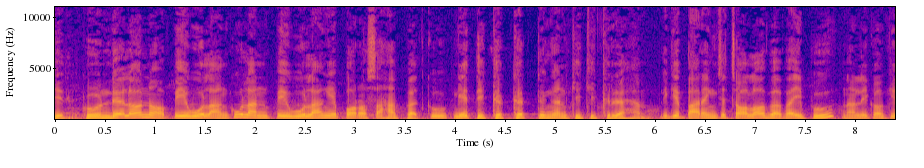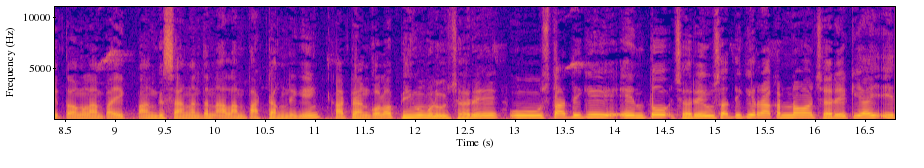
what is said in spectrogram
nawajid. Gondelono piwulangku lan piwulange para sahabatku nggih digeget dengan gigi geraham. Niki paring cecala Bapak Ibu nalika kita nglampahi panggesangan ten alam Padang niki kadang kala bingung lho jare ustaz iki entuk jare ustaz iki ra kena jare kiai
